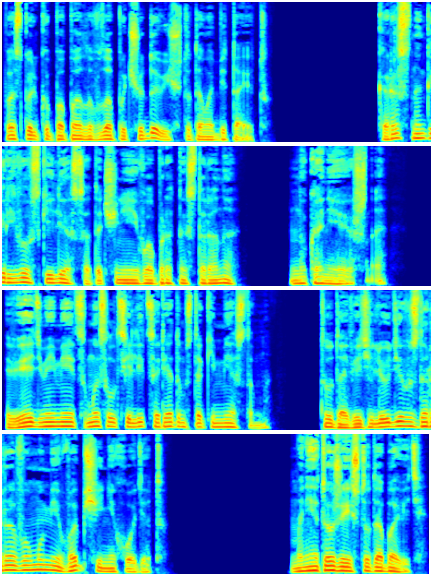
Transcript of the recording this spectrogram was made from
поскольку попало в лапы чудовищ, что там обитают. Красногривовский лес, а точнее его обратная сторона. Ну, конечно. Ведьме имеет смысл селиться рядом с таким местом. Туда ведь люди в здравом уме вообще не ходят. «Мне тоже есть что добавить»,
